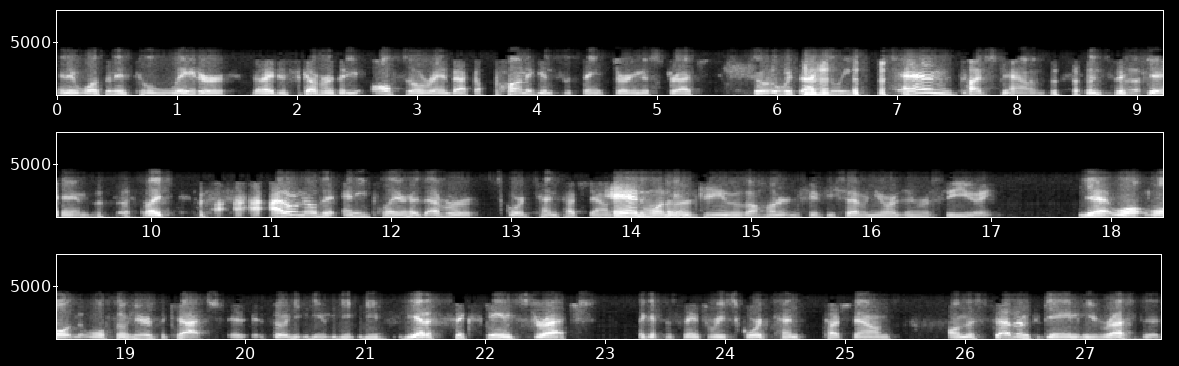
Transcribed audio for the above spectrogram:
and it wasn't until later that I discovered that he also ran back a punt against the Saints during this stretch. So it was actually ten touchdowns in six games. Like I, I don't know that any player has ever scored 10 touchdowns. And one game. of those games was 157 yards in receiving. Yeah, well, well, well. So here's the catch. It, so he he he he had a six game stretch against the Saints where he scored 10 touchdowns. On the seventh game, he rested,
